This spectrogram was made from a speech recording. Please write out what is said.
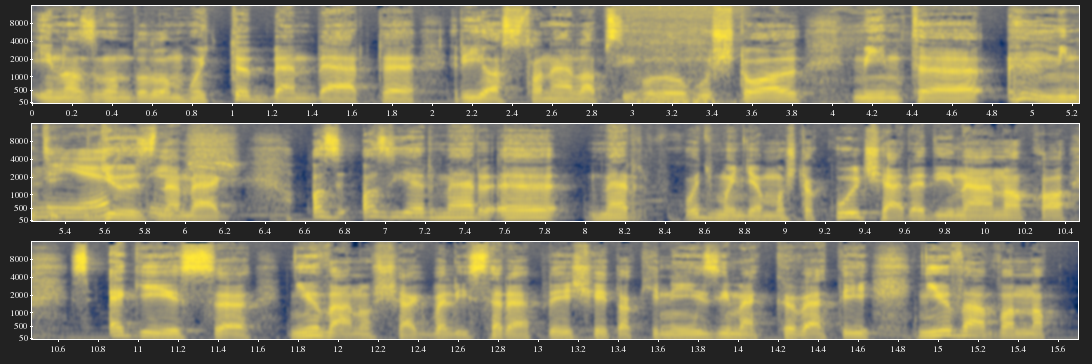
én azt gondolom, hogy több embert riasztan el a pszichológustól, mint, mint győzne is? meg. Az, azért, mert, mert, hogy mondjam, most a Kulcsár Edinának az egész nyilvánosságbeli szereplését, aki nézi, megköveti, nyilván vannak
